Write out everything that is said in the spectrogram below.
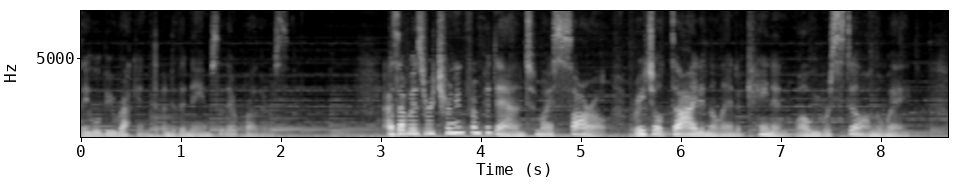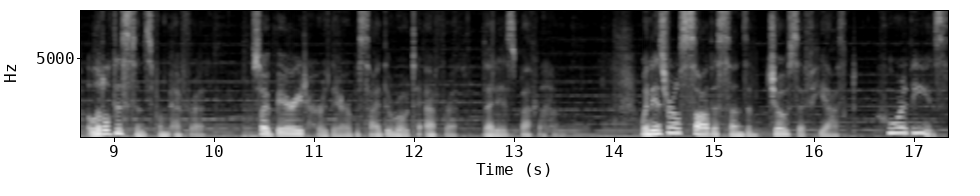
they will be reckoned under the names of their brothers. As I was returning from Padan, to my sorrow, Rachel died in the land of Canaan while we were still on the way, a little distance from Ephrath. So I buried her there beside the road to Ephrath, that is, Bethlehem. When Israel saw the sons of Joseph, he asked, Who are these?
